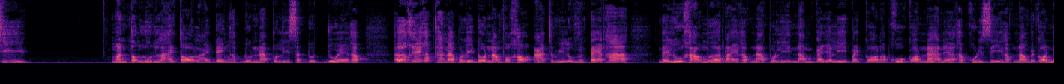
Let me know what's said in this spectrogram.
ที่มันต้องลุ้นหลายต่อหลายเด้งครับลุ้นนาโปลีสะดุดด้วยครับโอเคครับ ถ้านาโปลีโดนนำพวกเขาอาจจะมีลูกขึ้นแต่ถ้าได้รู้ข่าวเมื่อไหร่ครับ นาโปลีนำกายาลีไปก่อนครับคู่ก่อนหน้านี้ครับคู่ที่สี่ครับนำไปก่อน 1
